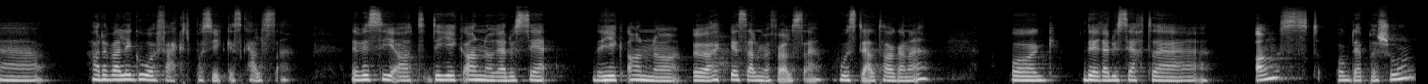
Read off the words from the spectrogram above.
eh, hadde veldig god effekt på psykisk helse. Det vil si at det gikk an å, det gikk an å øke selvmedfølelse hos deltakerne. Og det reduserte angst og depresjon.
